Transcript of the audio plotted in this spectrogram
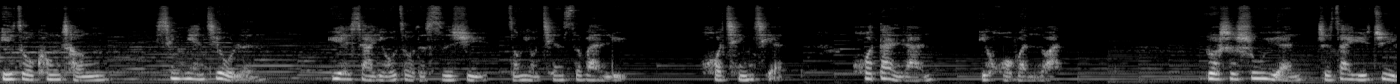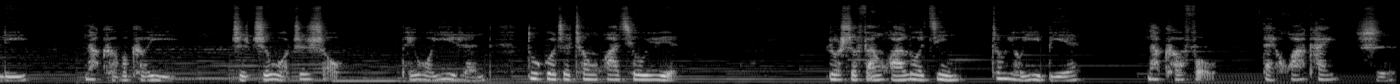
一座空城，心念旧人，月下游走的思绪总有千丝万缕，或清浅，或淡然，亦或温暖。若是疏远只在于距离，那可不可以只执我之手，陪我一人度过这春花秋月？若是繁华落尽终有一别，那可否待花开时？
